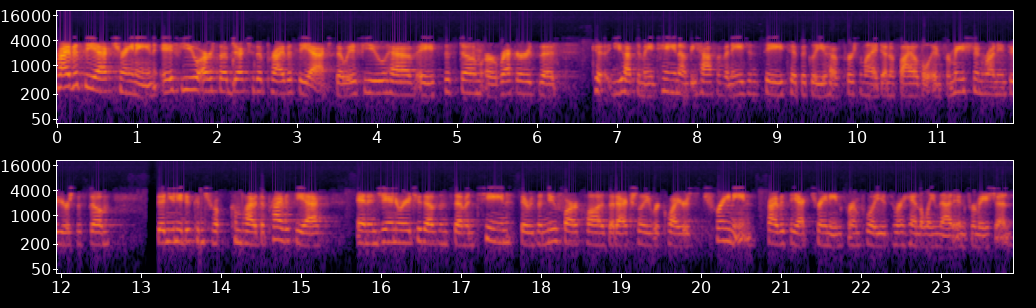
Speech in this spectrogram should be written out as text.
Privacy Act training. If you are subject to the Privacy Act, so if you have a system or records that you have to maintain on behalf of an agency, typically you have personally identifiable information running through your system, then you need to comply with the Privacy Act. And in January 2017, there was a new FAR clause that actually requires training, Privacy Act training for employees who are handling that information.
